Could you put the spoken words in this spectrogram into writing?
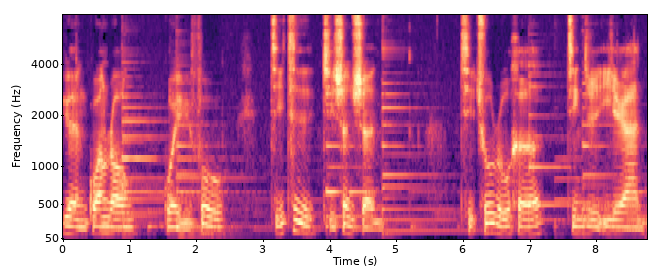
愿光荣归于父、及子、及圣神。起初如何，今日依然，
